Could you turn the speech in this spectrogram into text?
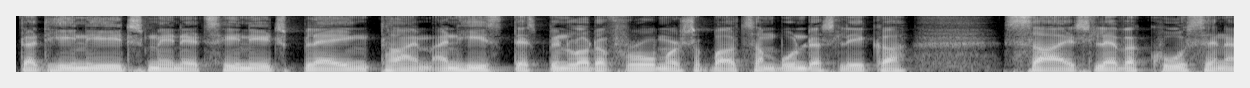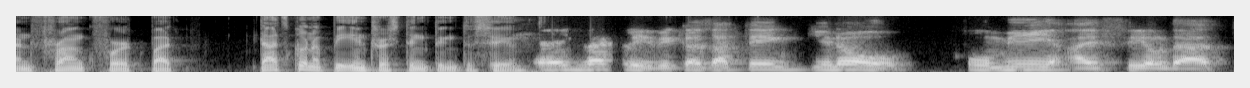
that he needs minutes, he needs playing time, and he's there's been a lot of rumors about some Bundesliga sides, Leverkusen and Frankfurt, but that's going to be interesting thing to see. Exactly, because I think you know, for me, I feel that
